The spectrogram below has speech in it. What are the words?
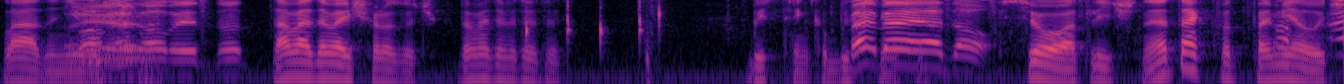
Ладно, не вышло. Давай, давай еще разочек. Давай, давай, давай. Быстренько, быстренько. Все, отлично. Я так вот по мелочи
